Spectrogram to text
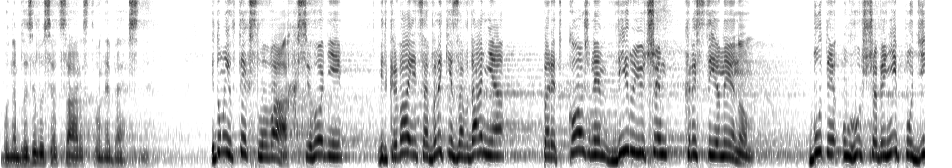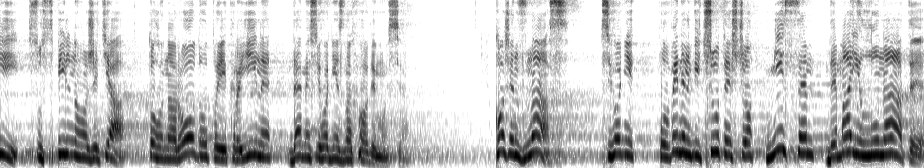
бо наблизилося Царство Небесне. І думаю, в тих словах сьогодні відкривається велике завдання перед кожним віруючим християнином бути у гущавині подій суспільного життя того народу, тої країни, де ми сьогодні знаходимося. Кожен з нас сьогодні повинен відчути, що місцем, де має лунати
